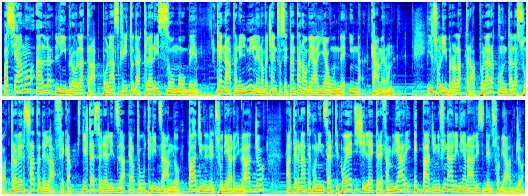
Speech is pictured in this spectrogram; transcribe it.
Passiamo al libro La trappola, scritto da Clarisse Mobe, che è nata nel 1979 a Yaoundé, in Camerun. Il suo libro La trappola racconta la sua traversata dell'Africa. Il testo è realizzato utilizzando pagine del suo diario di viaggio, alternate con inserti poetici, lettere familiari e pagine finali di analisi del suo viaggio.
